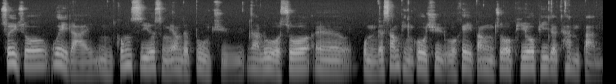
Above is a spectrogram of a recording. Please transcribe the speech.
所以说未来你公司有什么样的布局？那如果说呃我们的商品过去，我可以帮你做 POP 的看板，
